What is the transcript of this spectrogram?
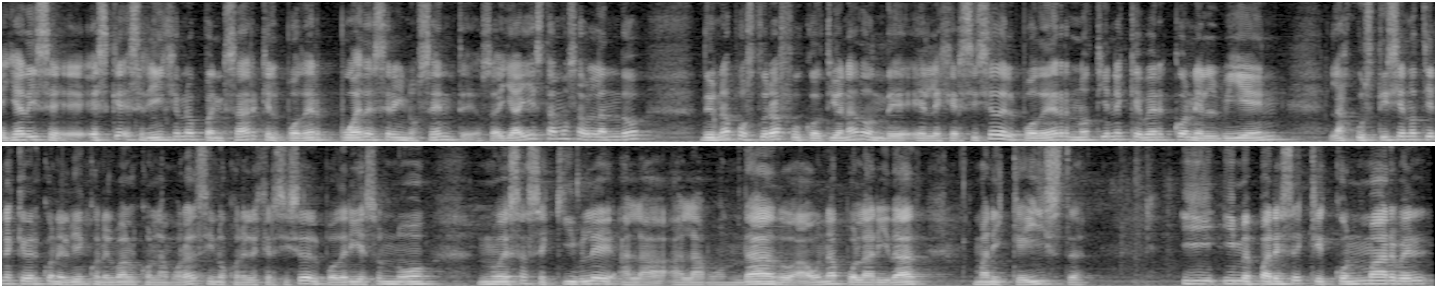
ella dice, es que sería ingenuo pensar que el poder puede ser inocente. O sea, ya ahí estamos hablando de una postura Foucaultiana donde el ejercicio del poder no tiene que ver con el bien, la justicia no tiene que ver con el bien, con el mal, con la moral, sino con el ejercicio del poder y eso no, no es asequible a la, a la bondad o a una polaridad maniqueísta. Y, y me parece que con Marvel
